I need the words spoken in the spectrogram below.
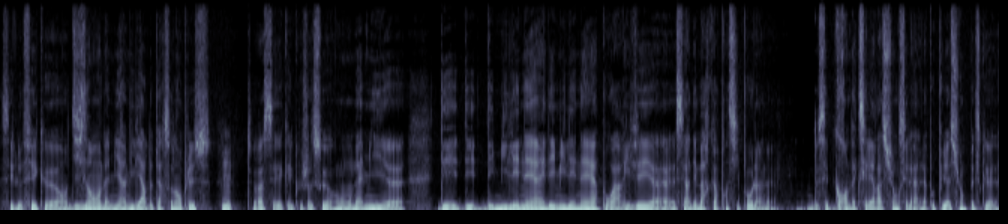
C'est le fait qu'en 10 ans, on a mis un milliard de personnes en plus. Mm. Tu vois, c'est quelque chose qu'on a mis euh, des, des, des, millénaires et des millénaires pour arriver. c'est un des marqueurs principaux là, de cette grande accélération, c'est la, la, population, parce qu'elle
